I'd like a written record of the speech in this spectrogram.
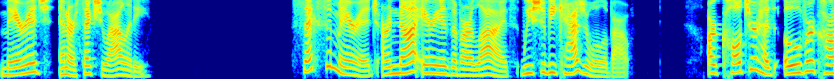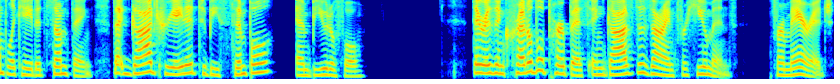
marriage, and our sexuality. Sex and marriage are not areas of our lives we should be casual about. Our culture has overcomplicated something that God created to be simple and beautiful. There is incredible purpose in God's design for humans, for marriage,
